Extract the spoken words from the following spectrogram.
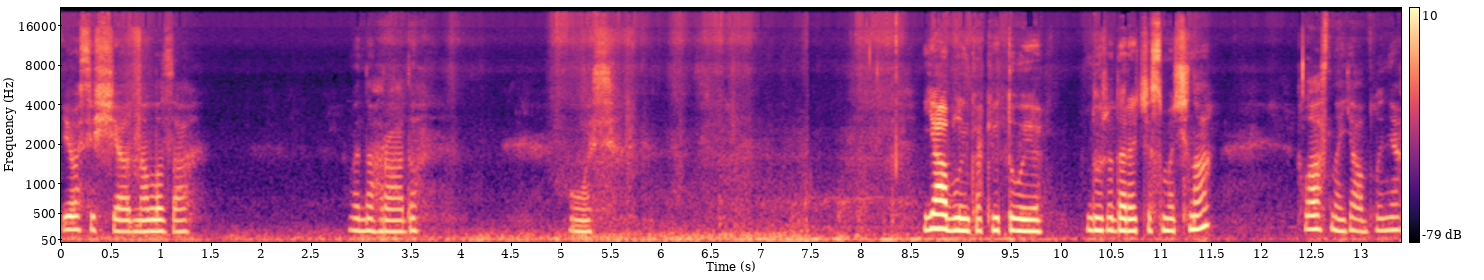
І ось іще одна лоза винограду. Ось. Яблунька квітує. Дуже, до речі, смачна. Класна яблуня.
